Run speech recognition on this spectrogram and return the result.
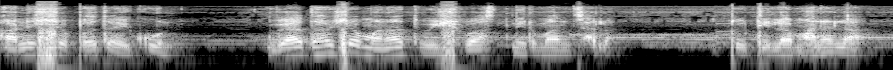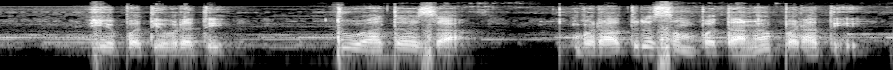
आणि शपथ ऐकून व्याधाच्या मनात विश्वास निर्माण झाला. तो तिला म्हणाला हे पतिव्रते तू आता जा. रात्र संपताना परत ये.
